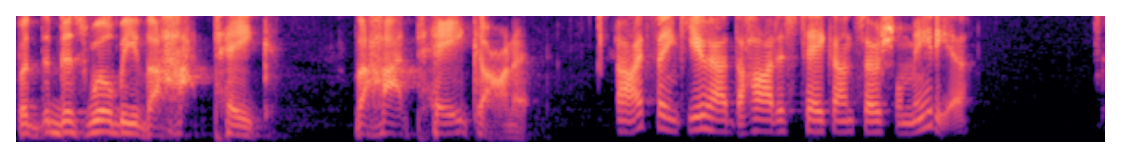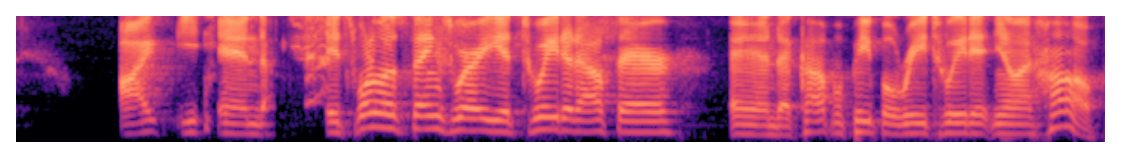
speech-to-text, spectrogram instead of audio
but th- this will be the hot take, the hot take on it. I think you had the hottest take on social media. I and it's one of those things where you tweet it out there and a couple people retweet it and you're like, "Oh,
